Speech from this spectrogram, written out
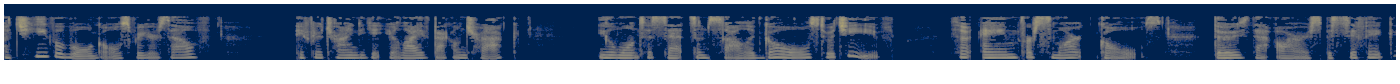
achievable goals for yourself. If you're trying to get your life back on track, you'll want to set some solid goals to achieve. So aim for SMART goals, those that are specific,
